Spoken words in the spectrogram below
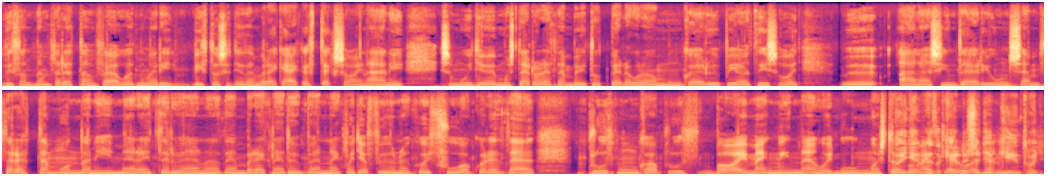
viszont nem szerettem felhozni, mert így biztos, hogy az emberek elkezdtek sajnálni, és amúgy most erről eszembe jutott például a munkaerőpiac is, hogy állásinterjún sem szerettem mondani, mert egyszerűen az emberek ledöbbennek, vagy a főnök, hogy fú, akkor ezzel plusz munka, plusz baj, meg minden, hogy bú, most Na akkor igen, ez a kérdés oldani. egyébként, hogy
